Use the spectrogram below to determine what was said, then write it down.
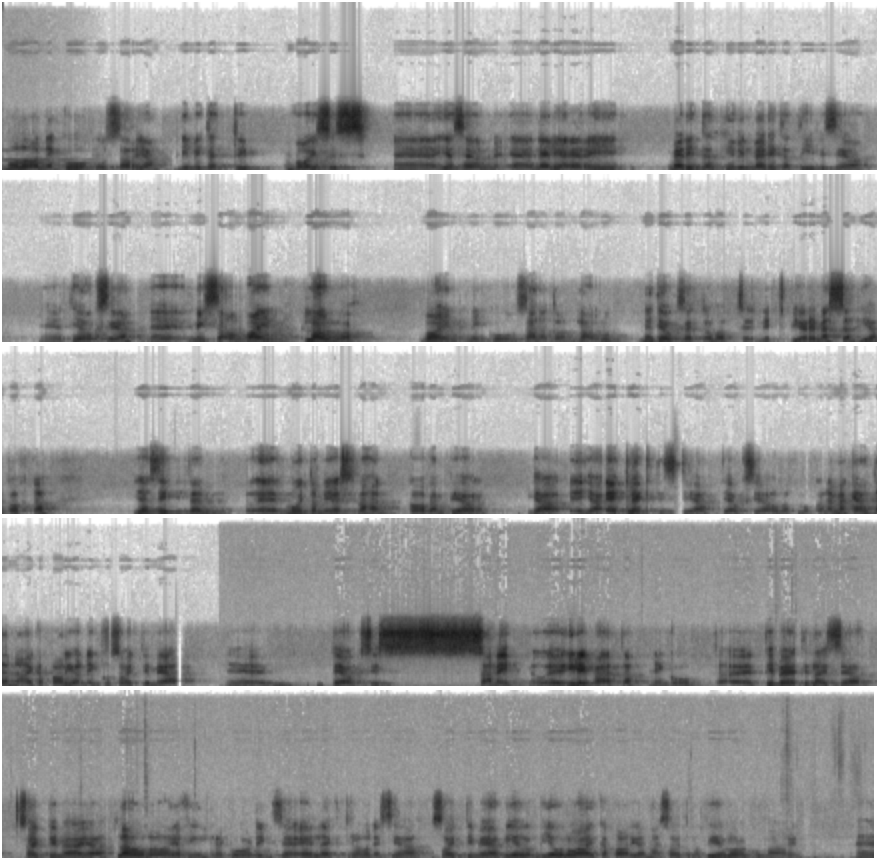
Mulla on niin kuin uusi sarja nimitetty Voices, eh, ja se on eh, neljä eri medita- hyvin meditatiivisia eh, teoksia, missä on vain laulua, vain niin kuin sanaton laulu. Ne teokset ovat nyt pyörimässä ja kohta. Ja sitten muita myös vähän kovempia ja, ja eklektisiä teoksia ovat mukana. Mä käytän aika paljon niin kuin soittimia teoksissani ylipäätään niin kuin, tibetiläisiä soittimia ja laulua ja field recordings ja elektronisia soittimia ja viulua aika paljon. Mä soitanut viulua, kun mä olin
